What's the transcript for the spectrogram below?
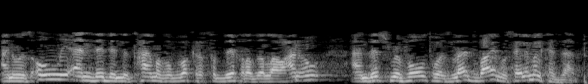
and it was only ended in the time of Abu Bakr as-Siddiq anhu, and this revolt was led by Musaylim al-Kadhab.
